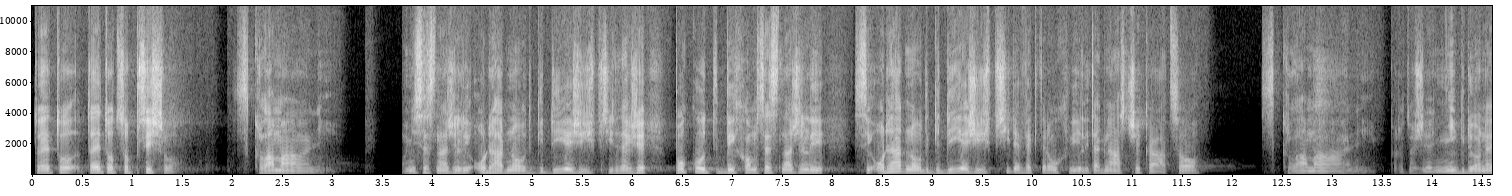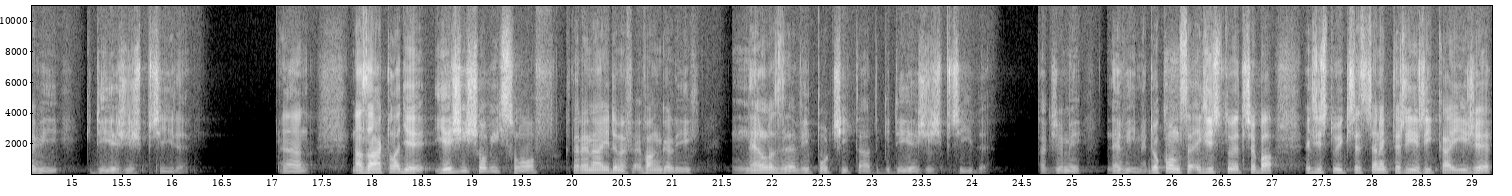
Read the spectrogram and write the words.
To je to, to je to, co přišlo. Zklamání. Oni se snažili odhadnout, kdy Ježíš přijde. Takže pokud bychom se snažili si odhadnout, kdy Ježíš přijde, ve kterou chvíli, tak nás čeká co? Zklamání. Protože nikdo neví, kdy Ježíš přijde. Eh, na základě Ježíšových slov, které najdeme v evangelích, nelze vypočítat, kdy Ježíš přijde. Takže my nevíme. Dokonce existuje třeba, existují křesťané, kteří říkají, že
